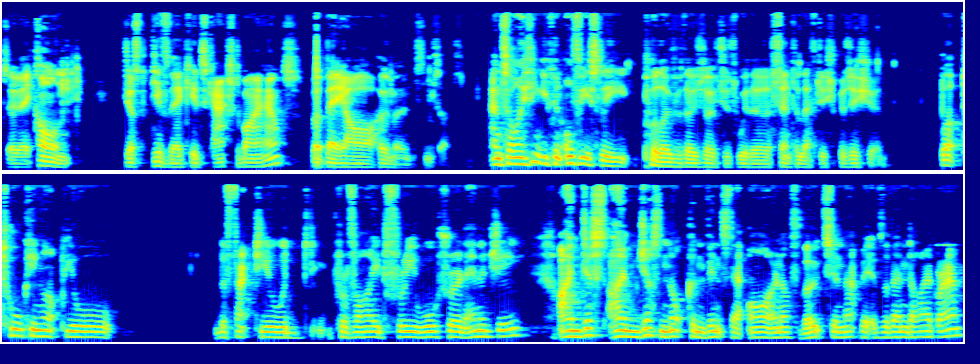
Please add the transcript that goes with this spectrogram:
So they can't just give their kids cash to buy a house but they are homeowners themselves. And so i think you can obviously pull over those voters with a centre leftish position but talking up your the fact you would provide free water and energy. I'm just I'm just not convinced there are enough votes in that bit of the Venn diagram.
